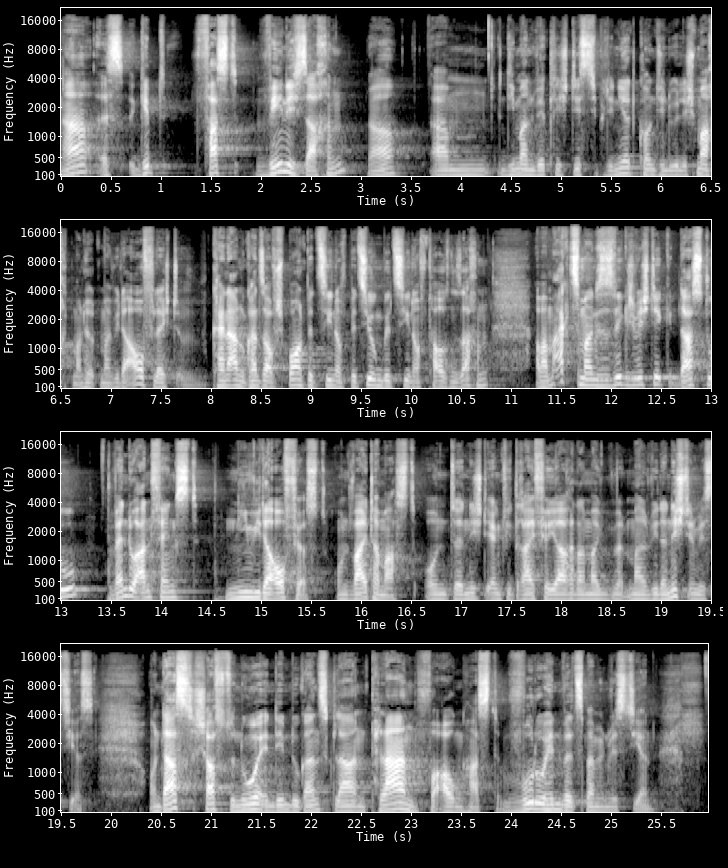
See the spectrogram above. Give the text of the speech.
ja, es gibt fast wenig Sachen, ja, ähm, die man wirklich diszipliniert, kontinuierlich macht. Man hört mal wieder auf, vielleicht, keine Ahnung, du kannst auf Sport beziehen, auf Beziehungen beziehen, auf tausend Sachen. Aber am Aktienmarkt ist es wirklich wichtig, dass du, wenn du anfängst, nie wieder aufhörst und weitermachst und äh, nicht irgendwie drei, vier Jahre dann mal, mal wieder nicht investierst. Und das schaffst du nur, indem du ganz klar einen Plan vor Augen hast, wo du hin willst beim Investieren.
